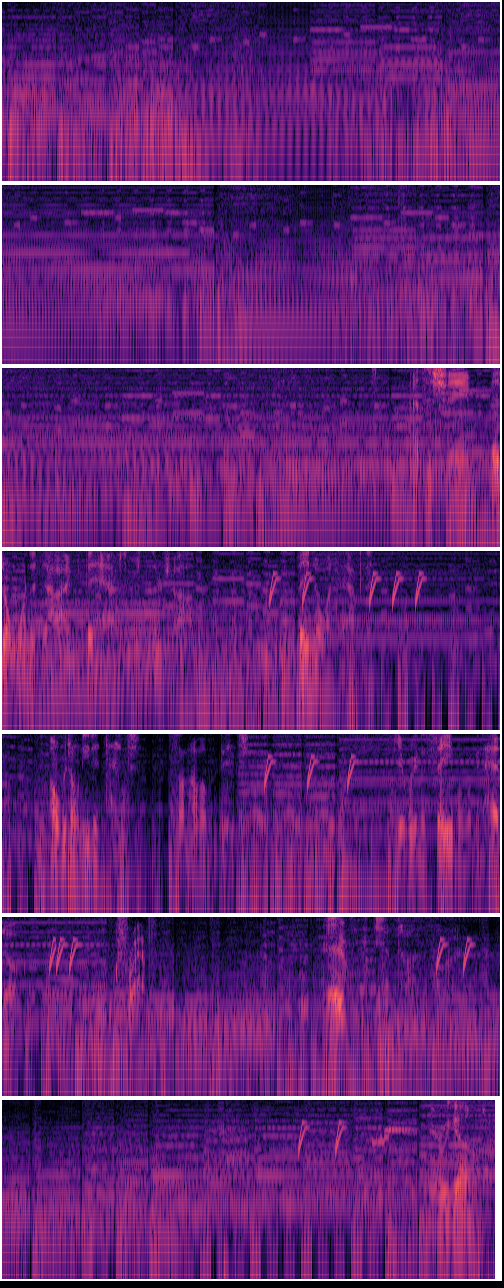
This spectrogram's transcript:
That's a shame. They don't want to die, but they have to. It's their job. They know what's happening. Oh, we don't need a tent. Son of a bitch. We're gonna save and we're gonna head up. Crap. Every damn time. Here we go.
